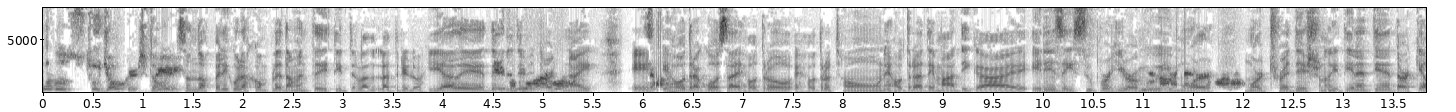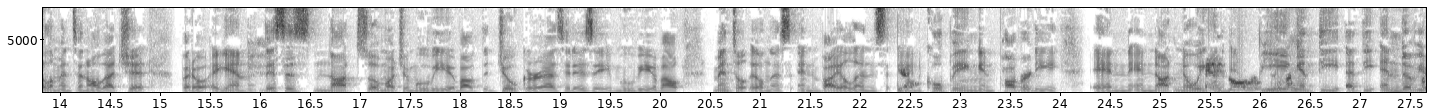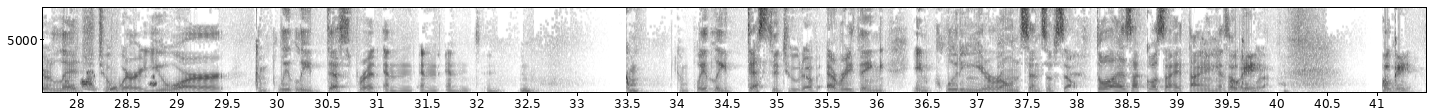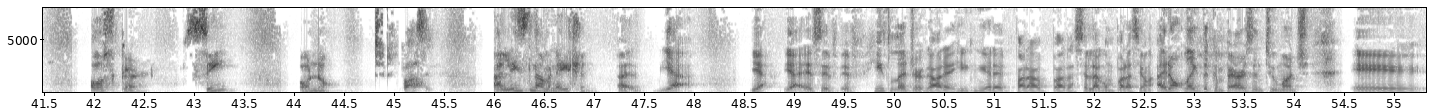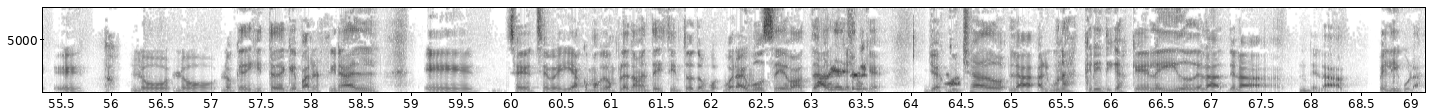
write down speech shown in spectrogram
of those two Jokers Son, period. son dos películas completamente distintas. La, la trilogía de, de- de fue Dark Knight es, es otra cosa, es otro, es otro tone, es otra temática. It is a superhero movie more, more traditionally. Tiene, tiene dark elements and all that shit. Pero again, this is not so much a movie about the Joker as it is a movie about mental illness and violence Yeah. and coping and poverty and, and not knowing And and being at the at the end of your ledge to where you are completely desperate and and and, and, and com- completely destitute of everything, including your own sense of self. Todas esas cosas están en esa Ok. película. Ok. Oscar, ¿sí o no? Fácil. At least nomination. Uh, yeah. Yeah, yeah. It's if, if Heath Ledger got it, he can get it para, para hacer la comparación. I don't like the comparison too much. Eh, eh, lo, lo, lo que dijiste de que para el final eh, se, se veía como que completamente distinto. The- what I will say about that es que yo he escuchado la, algunas críticas que he leído de la, de la, de la película,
